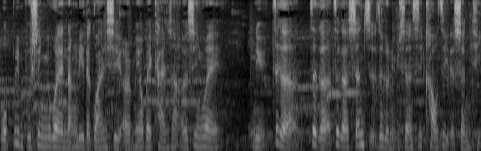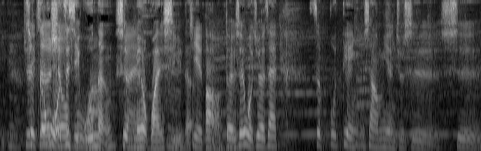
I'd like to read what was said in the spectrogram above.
我并不是因为能力的关系而没有被看上，而是因为女这个这个这个升职这个女生是靠自己的身体，嗯、所以跟我自己无能是没有关系的。嗯、哦，对，所以我觉得在这部电影上面，就是是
